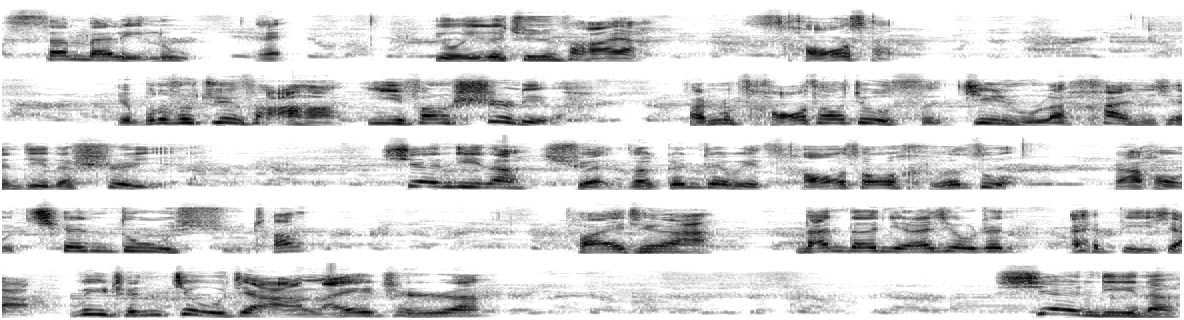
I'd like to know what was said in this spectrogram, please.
三百里路，哎，有一个军阀呀，曹操，也不能说军阀哈，一方势力吧。反正曹操就此进入了汉献帝的视野。献帝呢，选择跟这位曹操合作。然后迁都许昌，曹爱卿啊，难得你来就朕，哎，陛下，微臣救驾来迟啊。献帝呢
